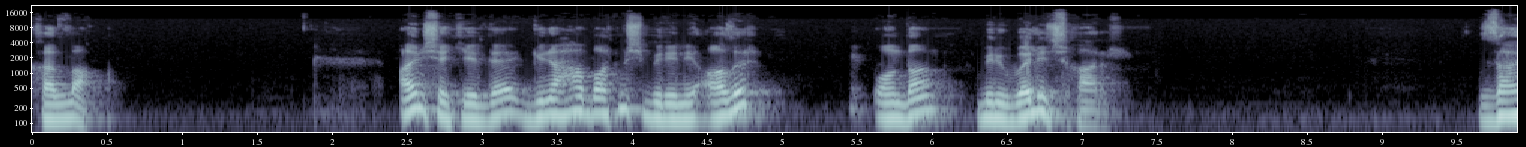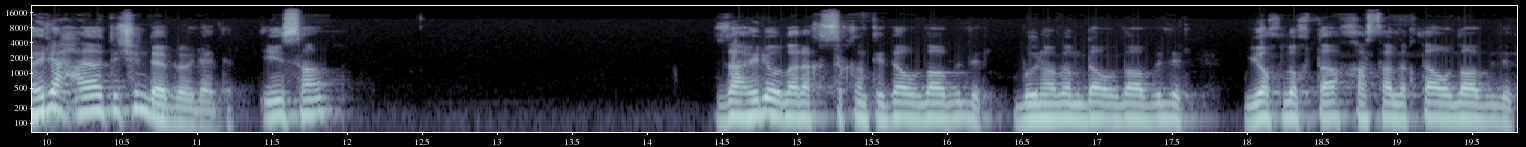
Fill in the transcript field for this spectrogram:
Hallak. Aynı şekilde günaha batmış birini alır, ondan bir veli çıkarır. Zahiri hayat için de böyledir. İnsan zahiri olarak sıkıntıda olabilir, bunalımda olabilir, yoklukta, hastalıkta olabilir.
